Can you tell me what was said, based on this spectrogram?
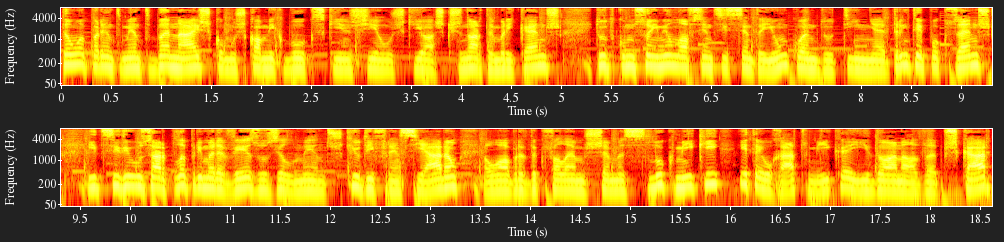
tão aparentemente banais como os comic books que enchiam os quiosques norte-americanos. Tudo começou em 1961, quando tinha 30 e poucos anos e decidiu usar pela primeira vez os elementos que o diferenciaram. A obra de que falamos chama-se Look Mickey e tem o rato Mika e Donald a pescar,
